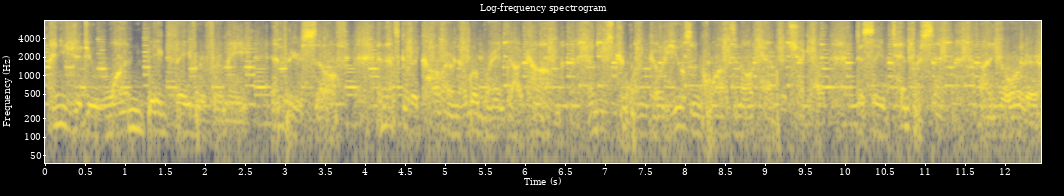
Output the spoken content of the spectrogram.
I need you to do one big favor for me and for yourself, and that's go to collarandelbowbrand.com and use coupon and Quads in all caps at checkout to save 10% on your order.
